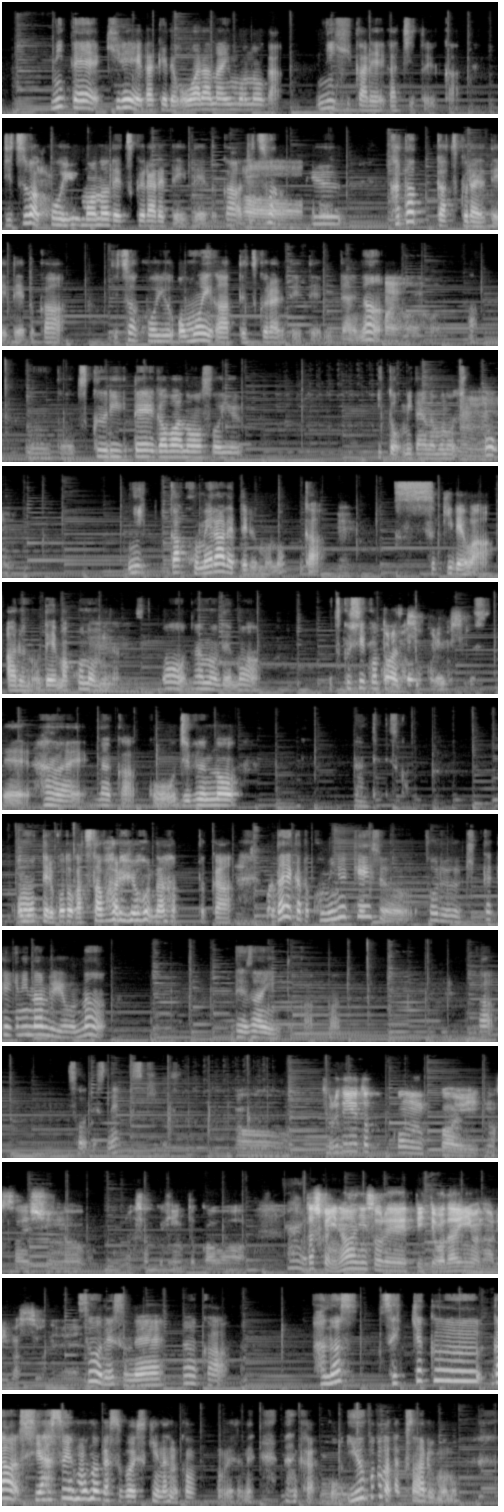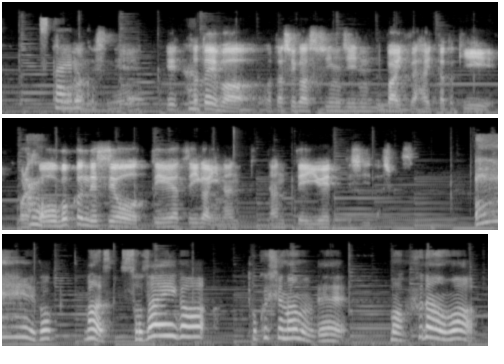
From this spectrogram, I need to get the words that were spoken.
見て綺麗だけで終わらないものがに惹かれがちというか、実はこういうもので作られていてとか、実はこういう方が作られていてとか、実はこういう思いがあって作られていてみたいな、はいはいはい。うんと作り手側のそういう意図みたいなものを、にが込められてるものがうんうん好きではあるので、まあ、好みなんですけど、なのでまあ美しいことはわかります前提わかりますとして、はい、なんかこう自分のなんていうんですか思ってることが伝わるような とか、まあ誰かとコミュニケーションを取るきっかけになるようなデザインとか、まあ、がそうですね。好きです。あー。それで言うと今回の最新の作品とかは、はい、確かに何それって言って話題にはなりますよね。そうですね。なんか話す接客がしやすいものがすごい好きなのかもですね。なんかこう言うことがたくさんあるもの伝えるそうなんですね。えはい例えば私が新人バイトで入った時これはいこう動くんですよっていうやつ以外になんなんて言えって指示出します？えー、ごまあ素材が特殊なので、まあ普段は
